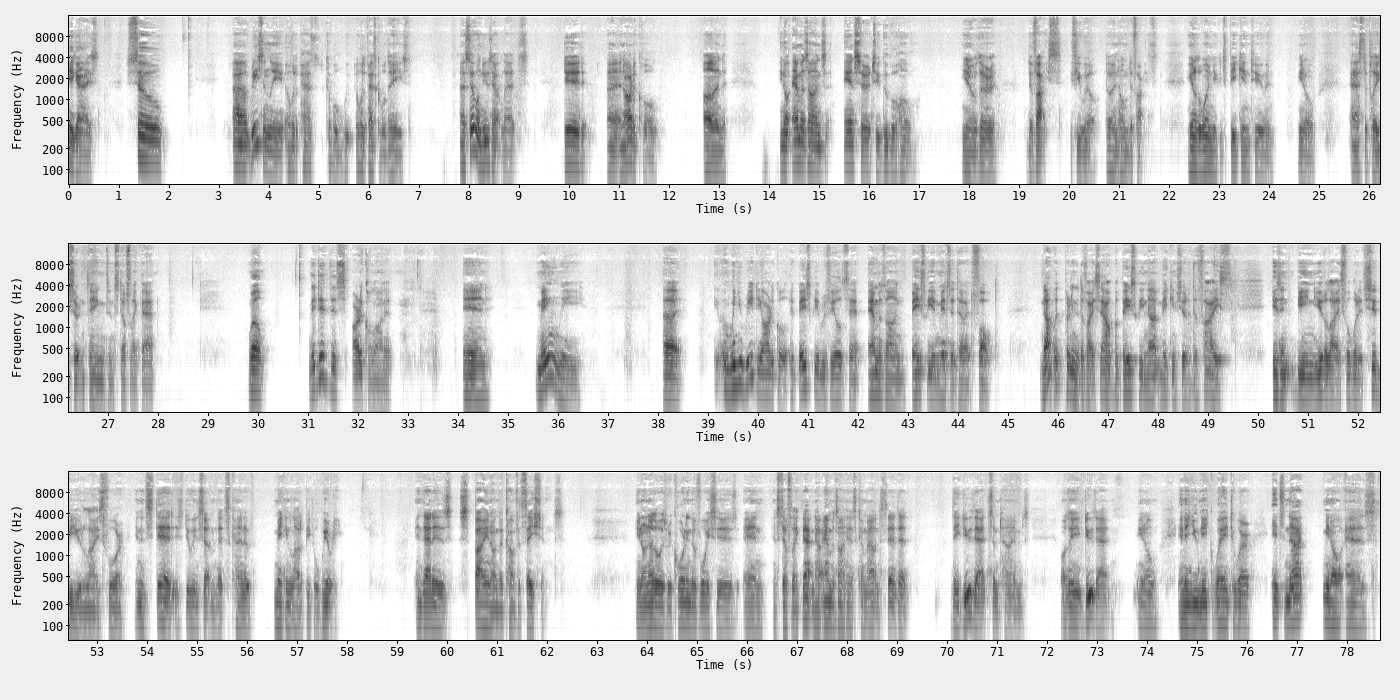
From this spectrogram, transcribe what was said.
Hey guys, so uh, recently over the past couple over the past couple days, uh, several news outlets did uh, an article on you know Amazon's answer to Google Home, you know their device, if you will, their in-home device, you know the one you could speak into and you know ask to play certain things and stuff like that. Well, they did this article on it, and mainly, uh, when you read the article, it basically reveals that Amazon basically admits that they're at fault. Not with putting the device out, but basically not making sure the device isn't being utilized for what it should be utilized for, and instead is doing something that's kind of making a lot of people weary and that is spying on the conversations. You know, in other words, recording the voices and, and stuff like that. Now, Amazon has come out and said that they do that sometimes, or they do that, you know, in a unique way to where it's not, you know, as,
